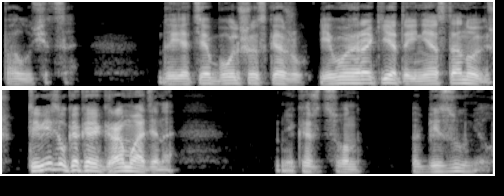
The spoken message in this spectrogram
получится». «Да я тебе больше скажу. Его и ракетой не остановишь. Ты видел, какая громадина?» Мне кажется, он обезумел.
